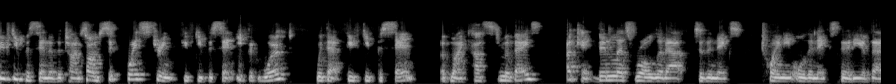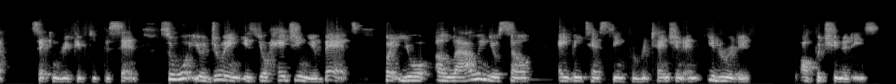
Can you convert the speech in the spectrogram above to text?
50% of the time. So I'm sequestering 50%. If it worked with that 50% of my customer base, okay, then let's roll it out to the next 20 or the next 30 of that secondary 50%. So what you're doing is you're hedging your bets, but you're allowing yourself A B testing for retention and iterative opportunities.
